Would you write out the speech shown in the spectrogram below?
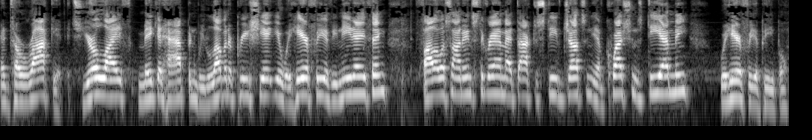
and to rock it. It's your life. Make it happen. We love and appreciate you. We're here for you. If you need anything, follow us on Instagram at Dr. Steve Judson. You have questions, DM me. We're here for you, people.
